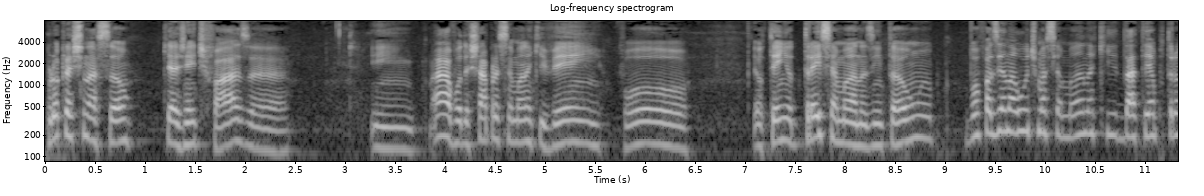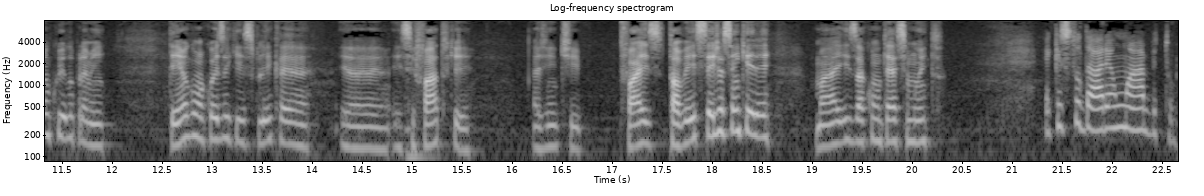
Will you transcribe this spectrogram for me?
procrastinação que a gente faz uh, em ah vou deixar para semana que vem vou eu tenho três semanas então vou fazer na última semana que dá tempo tranquilo para mim tem alguma coisa que explica uh, esse fato que a gente faz talvez seja sem querer mas acontece muito é que estudar é um hábito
